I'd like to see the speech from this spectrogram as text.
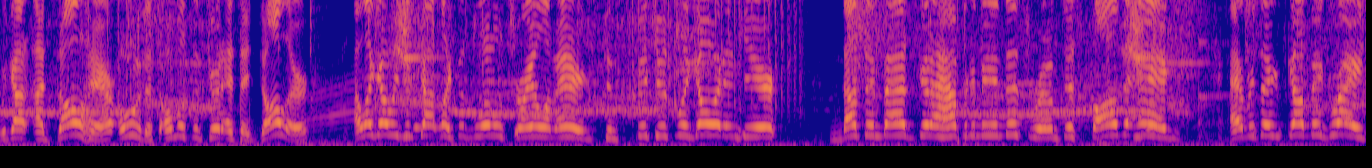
We got a doll hair. Oh, that's almost as good as a dollar. I like how we just got like this little trail of eggs conspicuously going in here. Nothing bad's gonna happen to me in this room. Just follow the eggs. Everything's gonna be great.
